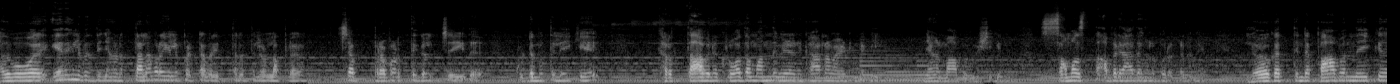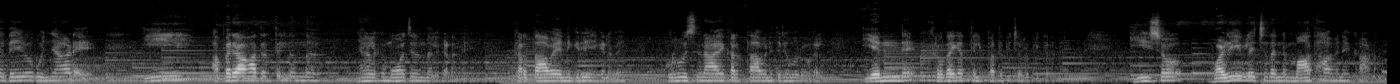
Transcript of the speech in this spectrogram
അതുപോലെ ഏതെങ്കിലും വിധത്തിൽ ഞങ്ങളുടെ തലമുറയിൽപ്പെട്ടവർ ഇത്തരത്തിലുള്ള പ്രച്ച പ്രവർത്തികൾ ചെയ്ത് കുടുംബത്തിലേക്ക് കർത്താവിന് ക്രോധം വന്നു വീഴാൻ കാരണമായിട്ടുണ്ടെങ്കിൽ ഞങ്ങൾ മാപ്പ് വീക്ഷിക്കുന്നു സമസ്ത അപരാധങ്ങൾ പുറക്കണമേ. ലോകത്തിന്റെ പാപം നയിക്കുന്ന ദൈവ കുഞ്ഞാടെ ഈ അപരാധത്തിൽ നിന്ന് ഞങ്ങൾക്ക് മോചനം നൽകണമേ. കർത്താവെ അനുഗ്രഹിക്കണമേ. കുറൂശനായ കർത്താവിന്റെ തിരുമുറിവുകൾ എന്റെ ഹൃദയത്തിൽ പതിപ്പിച്ചുറപ്പിക്കണമേ. ഈശോ വഴി വിളിച്ച് തന്റെ മാതാവിനെ കാണുന്നു.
